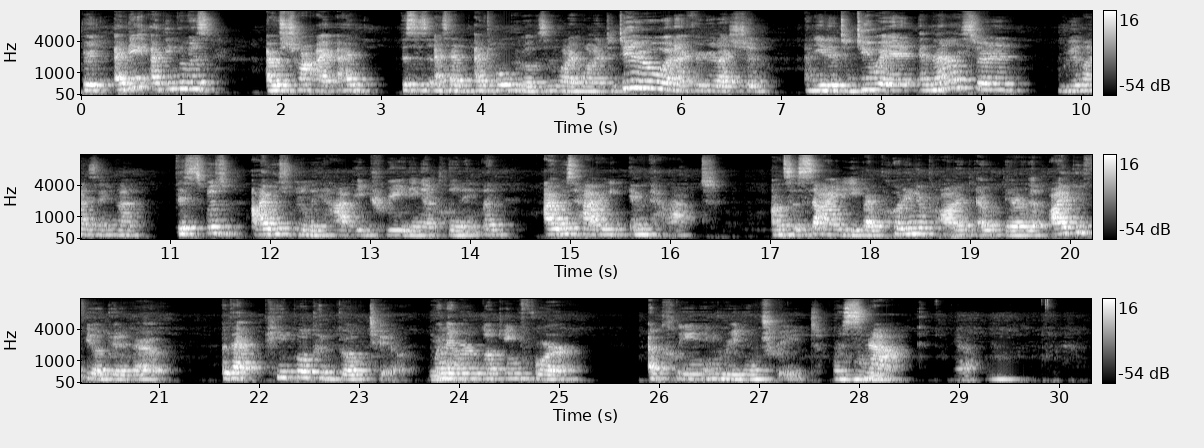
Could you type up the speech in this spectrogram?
I think I think it was I was trying. I, I had this is I said I told people this is what I wanted to do, and I figured I should I needed to do it, and then I started realizing that this was I was really happy creating a clinic. Like I was having impact on society by putting a product out there that I could feel good about but that people could go to yeah. when they were looking for a clean ingredient treat or mm-hmm. snack. Yeah.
